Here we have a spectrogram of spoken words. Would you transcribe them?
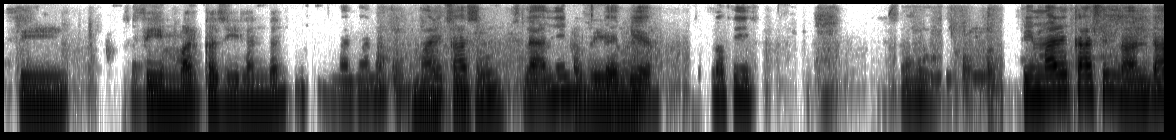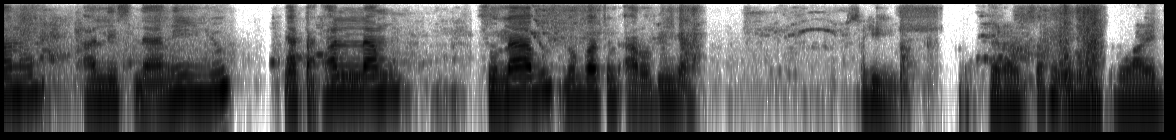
في في مركز لندن Madana. Markazu مسجد Islamic كبير. Kabir. Sahih. Sahih. في مركز لندن الإسلامي يتعلم طلاب اللغة العربية. Sahih. There are صحيح. we provide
